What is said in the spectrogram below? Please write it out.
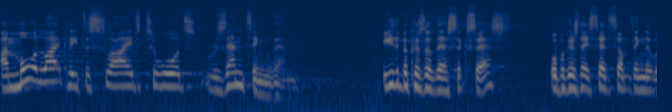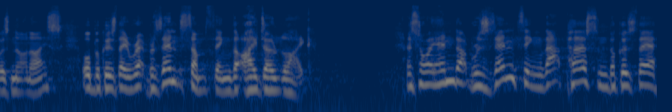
I'm more likely to slide towards resenting them, either because of their success, or because they said something that was not nice, or because they represent something that I don't like. And so I end up resenting that person because they're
